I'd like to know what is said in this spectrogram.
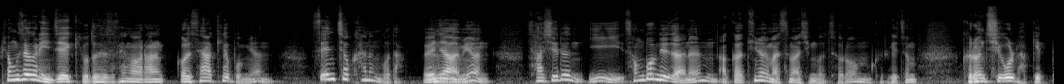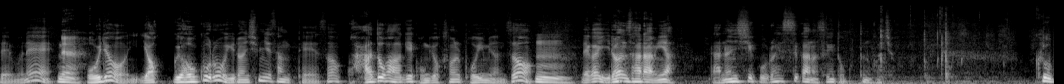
평생을 이제 교도소에서 생활을 하는 걸 생각해 보면 센 척하는 거다. 왜냐하면 음. 사실은 이 성범죄자는 아까 팀장님 말씀하신 것처럼 그렇게 좀 그런 취급을 받기 때문에 네. 오히려 역, 역으로 이런 심리 상태에서 과도하게 공격성을 보이면서 음. 내가 이런 사람이야 라는 식으로 했을 가능성이 높은 거죠. 그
